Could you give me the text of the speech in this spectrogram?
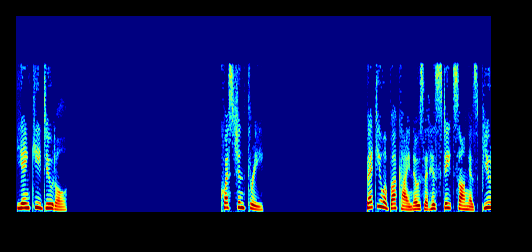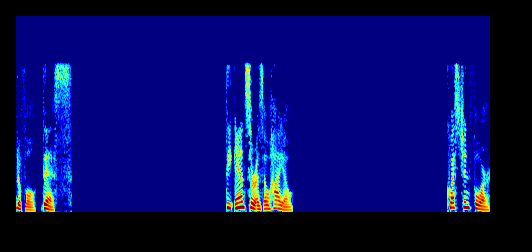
Yankee Doodle. Question 3. Bet you a Buckeye knows that his state song is beautiful, this. The answer is Ohio. Question 4.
